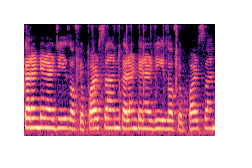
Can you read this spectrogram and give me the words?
Current energies of your person current energies of your person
